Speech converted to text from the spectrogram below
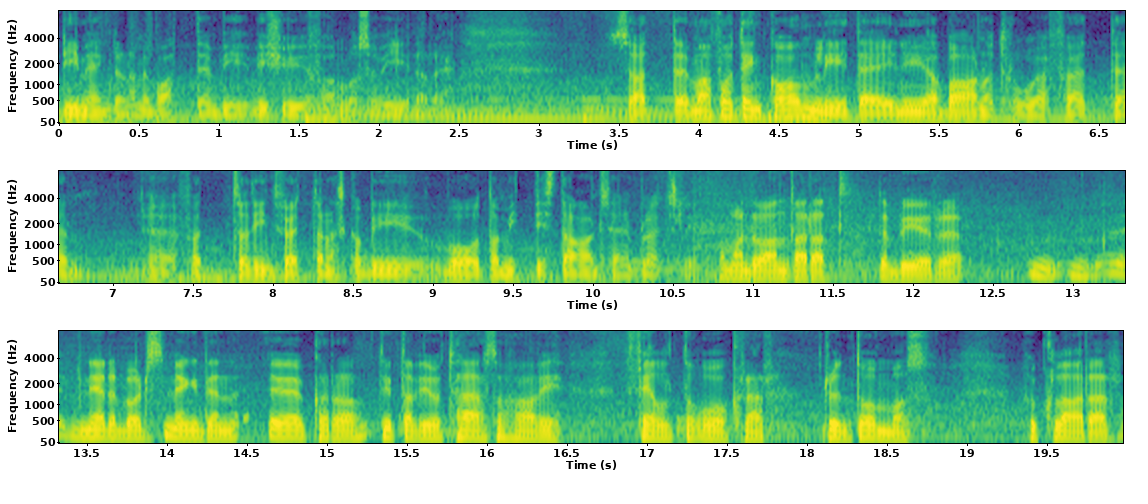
de mängderna med vatten vid, vid skyfall och så vidare. Så att äh, man får tänka om lite i nya banor tror jag för att, äh, för att, så att inte fötterna ska bli våta mitt i stan sen plötsligt. Om man då antar att det blir nederbördsmängden ökar och tittar vi ut här så har vi fält och åkrar runt om oss. Hur klarar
